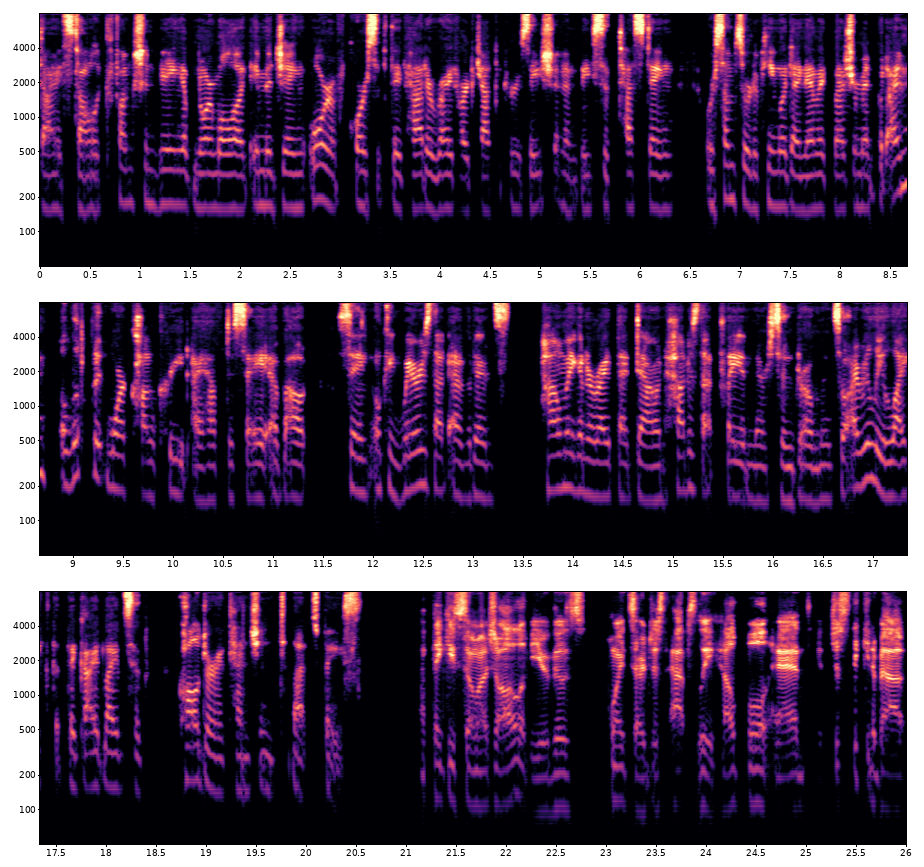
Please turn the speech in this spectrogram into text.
diastolic function being abnormal on imaging, or of course, if they've had a right heart catheterization, invasive testing, or some sort of hemodynamic measurement. But I'm a little bit more concrete, I have to say, about saying, okay, where is that evidence? How am I going to write that down? How does that play in their syndrome? And so I really like that the guidelines have called our attention to that space. Thank you so much, all of you. Those points are just absolutely helpful. And just thinking about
